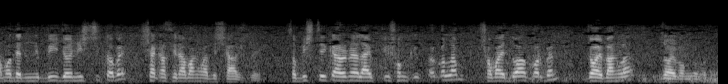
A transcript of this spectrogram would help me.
আমাদের বিজয় নিশ্চিত হবে, শেখ হাসিনা বাংলাদেশে আসবে। তো বৃষ্টির কারণে লাইভটি সংক্ষিপ্ত করলাম, সবাই দোয়া করবেন, জয় বাংলা, জয় বঙ্গবন্ধু।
